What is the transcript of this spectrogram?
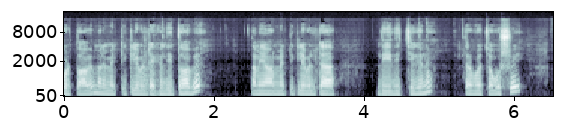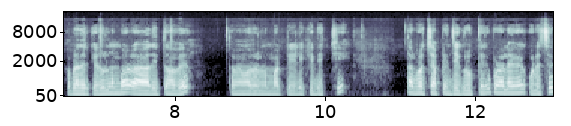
করতে হবে। মানে মেট্রিক লেভেলটা এখানে দিতে হবে। আমি আমার মেট্রিক লেভেলটা দিয়ে দিচ্ছি এখানে। তারপর হচ্ছে অবশ্যই আপনাদেরকে রোল নাম্বার দিতে হবে। তো আমি আমার রোল নাম্বারটি লিখে দিচ্ছি। তারপর হচ্ছে আপনি যে গ্রুপ থেকে পড়ালেখা করেছেন,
